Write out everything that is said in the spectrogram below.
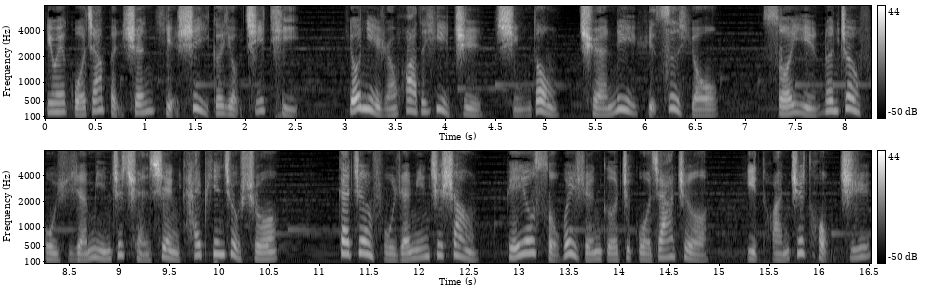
因为国家本身也是一个有机体。有拟人化的意志、行动、权利与自由，所以论政府与人民之权限，开篇就说：“盖政府人民之上，别有所谓人格之国家者，以团之统之。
